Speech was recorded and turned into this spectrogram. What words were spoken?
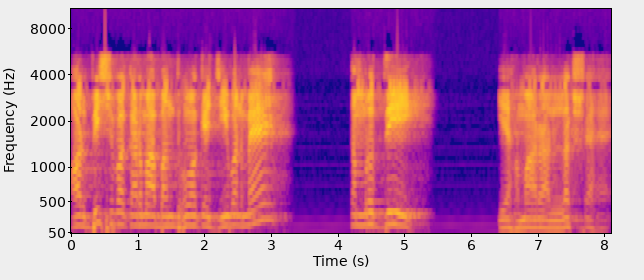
और विश्वकर्मा बंधुओं के जीवन में समृद्धि ये हमारा लक्ष्य है।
